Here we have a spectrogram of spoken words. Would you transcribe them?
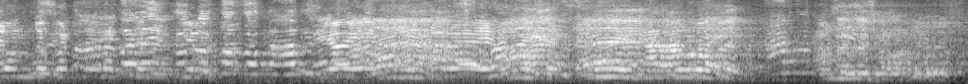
বন্ধ হ্যাঁ, মানে করতে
